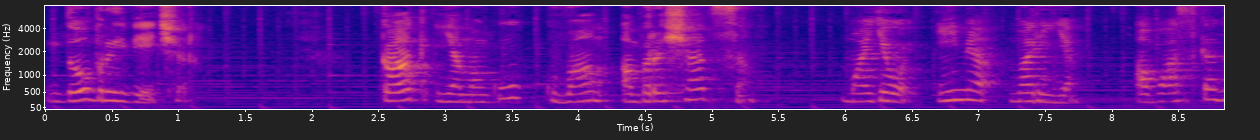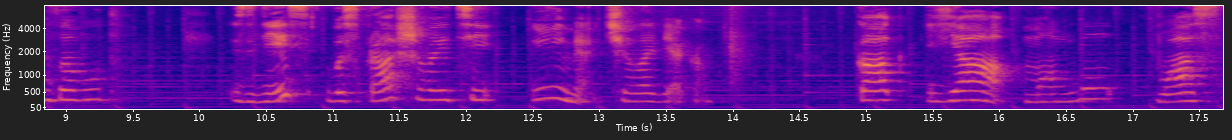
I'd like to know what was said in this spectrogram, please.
добрый вечер. Как я могу к вам обращаться? Мое имя Мария, а вас как зовут? Здесь вы спрашиваете имя человека. Как я могу вас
